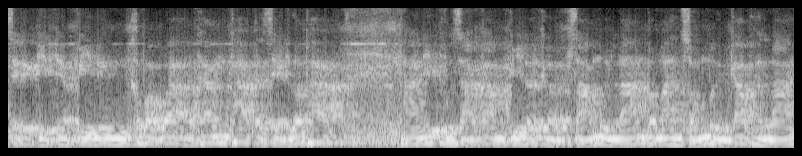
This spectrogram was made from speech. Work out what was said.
เศรษฐกิจเนี่ยปีหนึ่งเขาบอกว่าทั้งภาคเกษตรและภาคพาณิชย์อุตสาหกรรมปีละเกือบ 30,000 ล้านประมาณ 29,000 ล้าน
